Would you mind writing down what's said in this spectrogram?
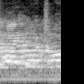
সবাই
